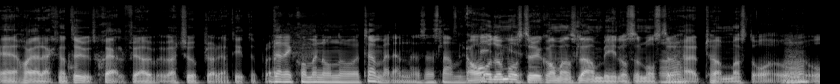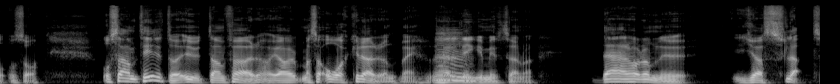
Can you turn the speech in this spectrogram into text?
Eh, har jag räknat ut själv för jag har varit så upprörd när jag tittar på det. Där det kommer någon och tömmer den med en slambil. Ja, och då måste det komma en slambil och sen måste det här tömmas då. Och, och, och så. Och samtidigt då utanför, jag har massa åkrar runt mig. Det här ligger mitt i. Där har de nu gödslat.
